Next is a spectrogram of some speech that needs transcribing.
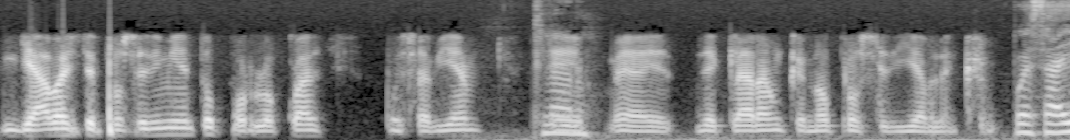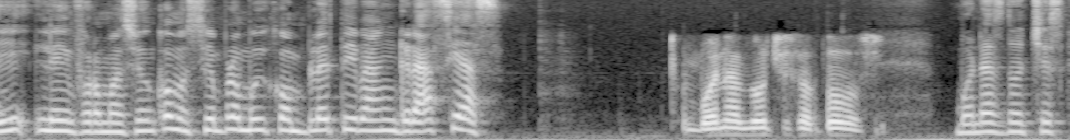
guiaba este procedimiento por lo cual pues habían eh, declararon que no procedía Blanca. Pues ahí la información como siempre muy completa Iván. Gracias Buenas noches a todos. Buenas noches.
